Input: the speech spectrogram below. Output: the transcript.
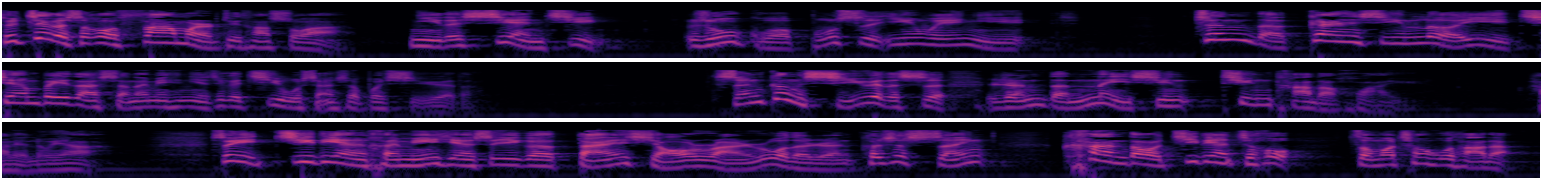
所以这个时候，撒母耳对他说啊，你的献祭如果不是因为你。真的甘心乐意、谦卑在神的面前，你这个祭物神是不喜悦的。神更喜悦的是人的内心听他的话语，哈利路亚。所以基甸很明显是一个胆小软弱的人，可是神看到基甸之后，怎么称呼他的？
